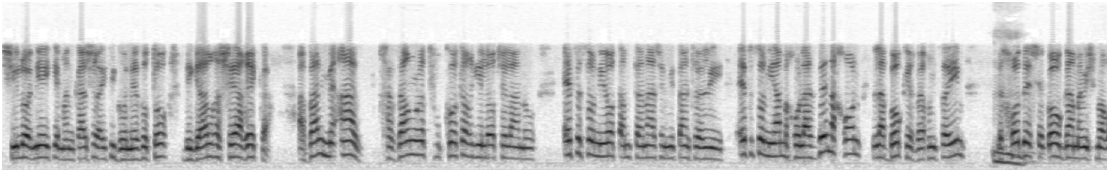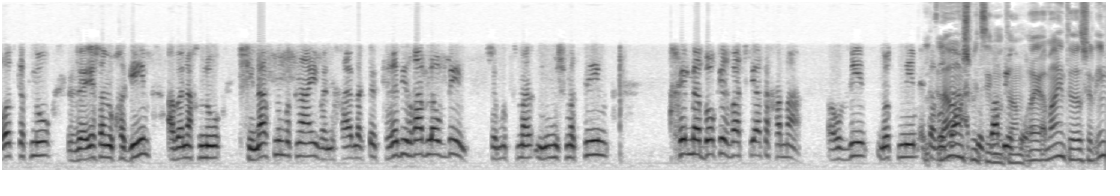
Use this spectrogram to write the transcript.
שאילו אני הייתי המנכ"ל שלה הייתי גונז אותו בגלל ראשי הרקע. אבל מאז חזרנו לתפוקות הרגילות שלנו, אפס אוניות המתנה של מטען כללי, אפס אונייה מחולה, זה נכון לבוקר, ואנחנו נמצאים mm-hmm. בחודש שבו גם המשמרות קטנו ויש לנו חגים, אבל אנחנו שינסנו מותניים, ואני חייב לתת קרדיט רב לעובדים שמושמצים החל מהבוקר ועד שקיעת החמה. העובדים נותנים את העבודה למה משמיצים אותם? רגע, מה האינטרס של... אם,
